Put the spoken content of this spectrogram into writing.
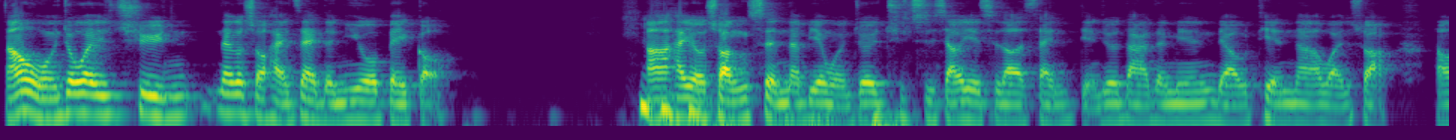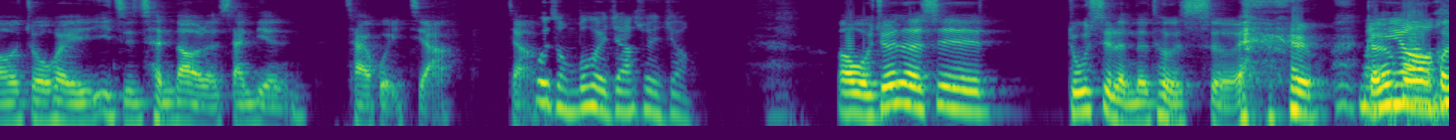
然后我们就会去那个时候还在的 New Bagel，然后还有双盛那边，我们就会去吃宵夜，吃到三点，就大家在那边聊天啊玩耍，然后就会一直撑到了三点才回家。这样为什么不回家睡觉？呃，我觉得是。都市人的特色，哎，可能会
